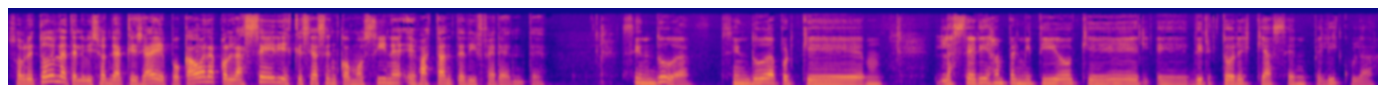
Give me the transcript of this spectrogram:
sobre todo en la televisión de aquella época, ahora con las series que se hacen como cine es bastante diferente. Sin duda, sin duda, porque mm, las series han permitido que eh, directores que hacen películas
